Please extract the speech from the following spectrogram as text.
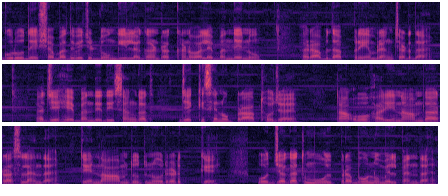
ਗੁਰੂ ਦੇ ਸ਼ਬਦ ਵਿੱਚ ਡੂੰਗੀ ਲਗਨ ਰੱਖਣ ਵਾਲੇ ਬੰਦੇ ਨੂੰ ਰੱਬ ਦਾ ਪ੍ਰੇਮ ਰੰਗ ਚੜਦਾ ਹੈ। ਅਜਿਹੇ ਬੰਦੇ ਦੀ ਸੰਗਤ ਜੇ ਕਿਸੇ ਨੂੰ ਪ੍ਰਾਪਤ ਹੋ ਜਾਏ, ਤਾਂ ਉਹ ਹਰੀ ਨਾਮ ਦਾ ਰਸ ਲੈਂਦਾ ਹੈ ਤੇ ਨਾਮ ਦੁੱਧ ਨੂੰ ਰਿੜਕ ਕੇ ਉਹ ਜਗਤ ਮੂਲ ਪ੍ਰਭੂ ਨੂੰ ਮਿਲ ਪੈਂਦਾ ਹੈ।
